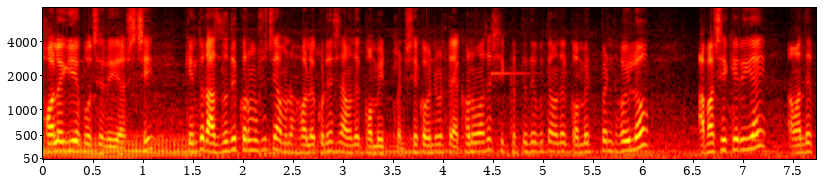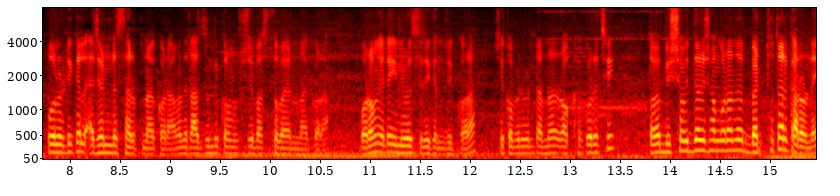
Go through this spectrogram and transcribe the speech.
হলে গিয়ে পৌঁছে দিয়ে আসছি। কিন্তু রাজনৈতিক কর্মসূচি আমরা হলে করে আমাদের কমিটমেন্ট সেই কমিটমেন্টটা এখনও আছে, শিক্ষার্থীদের প্রতি আমাদের কমিটমেন্ট হইলেও আবাসিক এরিয়ায় আমাদের পলিটিক্যাল এজেন্ডা সার্ভ না করা, আমাদের রাজনৈতিক কর্মসূচি বাস্তবায়ন না করা, বরং এটা ইউনিভার্সিটি কেন্দ্রিক করা। সেই কমিটমেন্ট আমরা রক্ষা করেছি। তবে বিশ্ববিদ্যালয় সংগঠনের ব্যর্থতার কারণে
